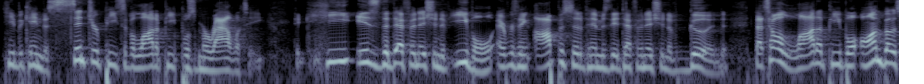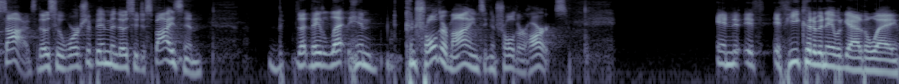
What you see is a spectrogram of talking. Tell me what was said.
He became the centerpiece of a lot of people's morality. He is the definition of evil. Everything opposite of him is the definition of good. That's how a lot of people on both sides, those who worship him and those who despise him, that they let him control their minds and control their hearts. And if if he could have been able to get out of the way,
